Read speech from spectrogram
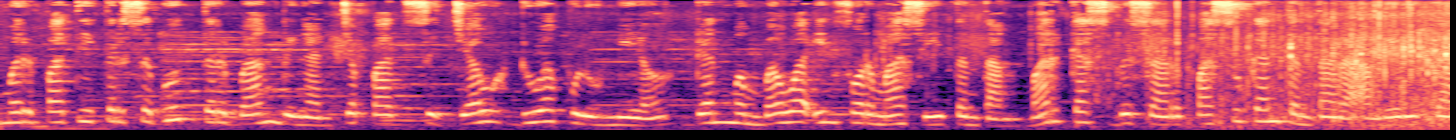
Merpati tersebut terbang dengan cepat sejauh 20 mil dan membawa informasi tentang markas besar pasukan tentara Amerika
